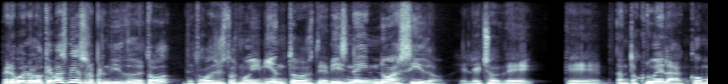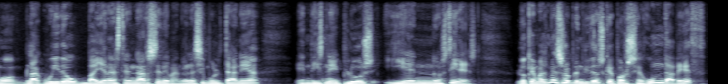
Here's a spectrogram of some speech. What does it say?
Pero bueno, lo que más me ha sorprendido de todo, de todos estos movimientos de Disney, no ha sido el hecho de que tanto Cruella como Black Widow vayan a estrenarse de manera simultánea en Disney Plus y en los cines. Lo que más me ha sorprendido es que por segunda vez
